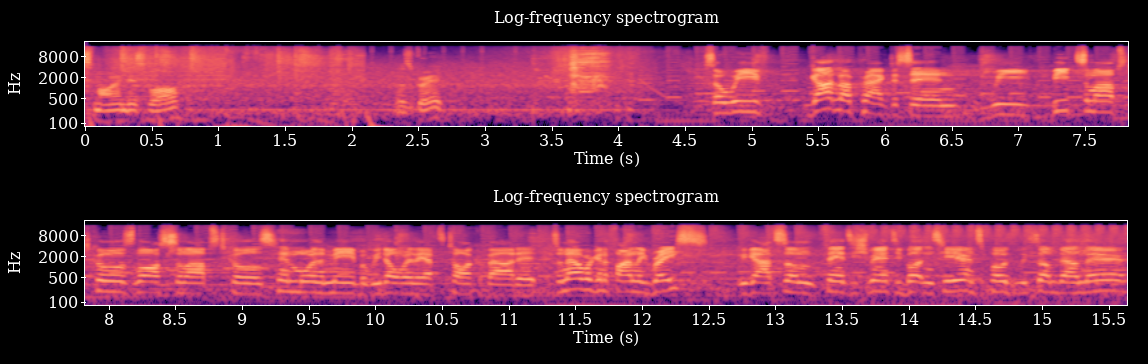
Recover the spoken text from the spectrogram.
Ice mounting this wall. It was great. So we've gotten our practice in. We beat some obstacles, lost some obstacles, him more than me, but we don't really have to talk about it. So now we're gonna finally race. We got some fancy schmancy buttons here and supposedly some down there.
